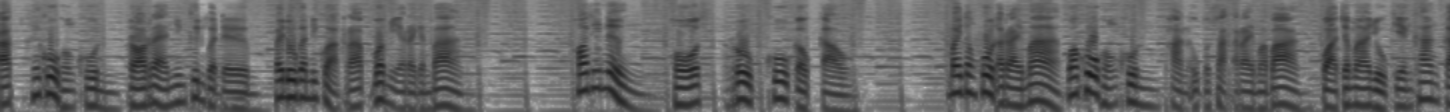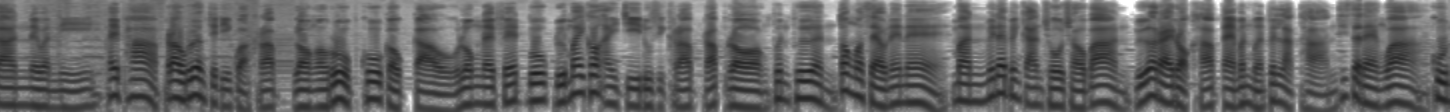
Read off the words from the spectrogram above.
รักให้คู่ของคุณร้อนแรงยิ่งขึ้นกว่าเดิม ไปดูกันดีกว่าครับว่ามีอะไรกันบ้าง ข้อที่ 1 โพสต์รูปคู่เก่าๆ ไม่ต้องพูดอะไรมากว่าคู่ของคุณผ่านอุปสรรคอะไรมาบ้าง กว่าจะมาอยู่เคียงข้างกันในวันนี้ ให้ภาพเล่าเรื่องจะดีกว่าครับ ลองเอารูปคู่เก่าๆ ลงใน Facebook หรือไม่ก็ IG ดูสิครับ รับรองเพื่อนๆ ต้องมาแซวแน่ๆ มันไม่ได้เป็นการโชว์ชาวบ้าน หรืออะไรหรอกครับ แต่มันเหมือนเป็นหลักฐานที่แสดงว่าคุณ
